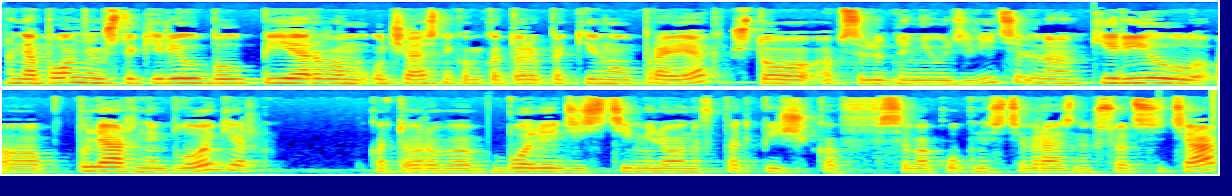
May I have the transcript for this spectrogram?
Напомним, что Кирилл был первым участником, который покинул проект, что абсолютно неудивительно. Кирилл э, популярный блогер, у которого более 10 миллионов подписчиков в совокупности в разных соцсетях.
